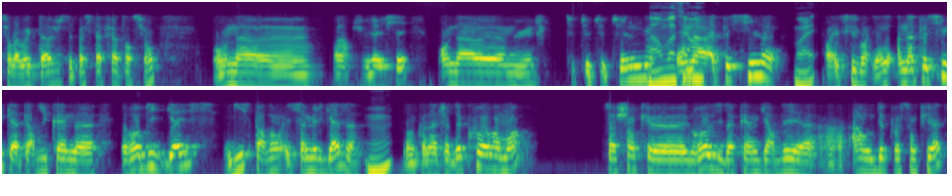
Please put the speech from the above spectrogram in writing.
sur la Volta. Je ne sais pas si tu as fait attention. On a, alors je vais vérifier. On a bah, on va faire a Ouais. Excuse-moi. On a qui a perdu quand même euh, Robbie Guys, pardon, et Samuel Gaz. Mmh. Donc on a déjà deux coureurs en moins. Sachant que Groves, il doit quand même garder euh, un, ou deux poissons pilotes.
